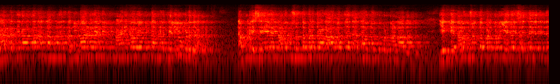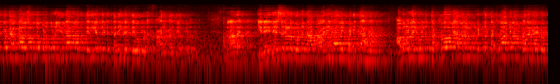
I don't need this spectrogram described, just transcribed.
காரணத்தினால் தான் அல்லாஹ் தன் நபிமார்களை அனுப்பி மாரிகாவை கொண்டு அவர்களை தெளிவுபடுத்துறாங்க நம்முடைய செயலை நமக்கு சொந்தப்படுத்தினால் ஆபத்து அது அல்லாவுக்கு சொந்தப்படுத்தினால் ஆபத்து. எங்க நமக்கு சொந்தப்படுத்தணும் எதை செஞ்ச இந்த பக்கம் அல்லாவை சொந்தப்படுத்தணும் இதுதான் நமக்கு தெரியறதுக்கு தனிகள் தேவைப்படுது மாரிகா தேவைப்படுது. அதனால இறைநேசர்களை கொண்டு நாம் மாரிகாவை படித்தாக அவர்களை கொண்டு தக்குவாவை அவர்கள் பெற்ற தக்குவாவை நாம் பெற வேண்டும்.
